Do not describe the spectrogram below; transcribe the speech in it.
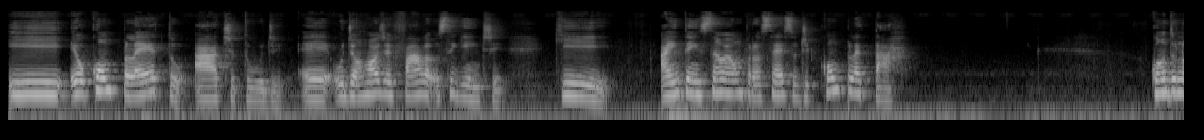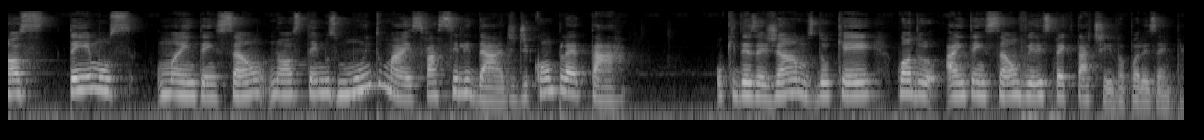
E eu completo a atitude. É, o John Roger fala o seguinte: que a intenção é um processo de completar. Quando nós temos uma intenção, nós temos muito mais facilidade de completar o que desejamos do que quando a intenção vira expectativa, por exemplo.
